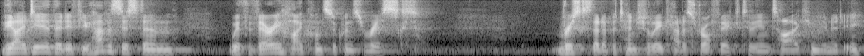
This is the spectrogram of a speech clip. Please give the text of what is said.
the idea that if you have a system with very high consequence risks, risks that are potentially catastrophic to the entire community,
